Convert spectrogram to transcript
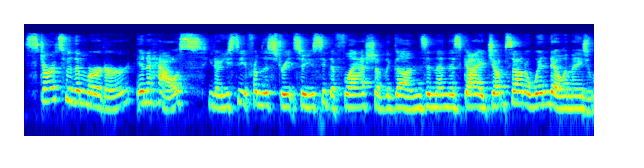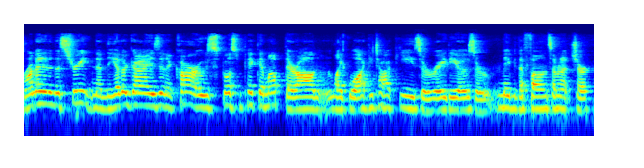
starts with a murder in a house. You know, you see it from the street, so you see the flash of the guns, and then this guy jumps out a window and then he's running into the street, and then the other guy is in a car who's supposed to pick him up. They're on like walkie talkies or radios or maybe the phones, I'm not sure.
